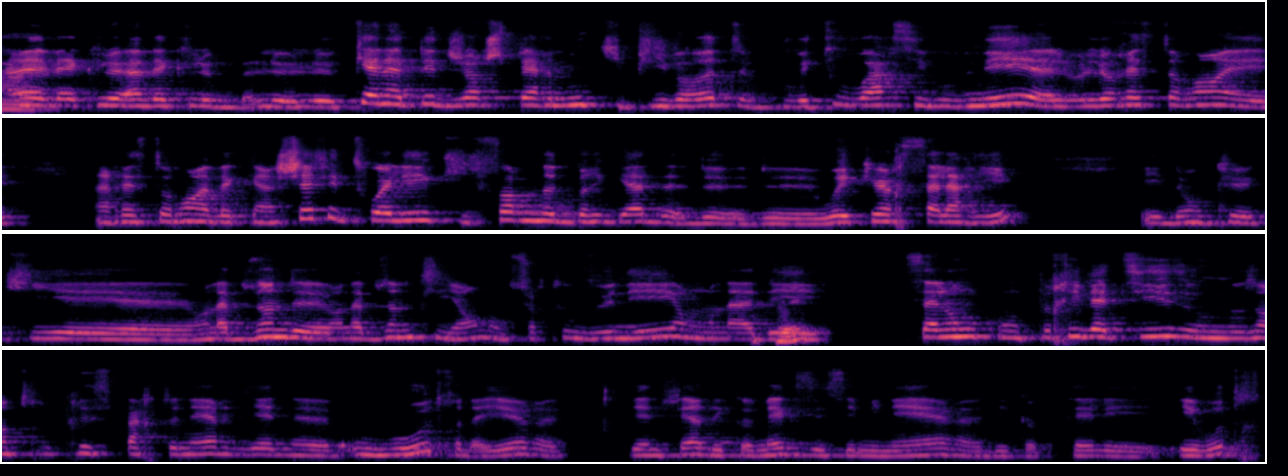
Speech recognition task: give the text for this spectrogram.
Avec, le, avec le, canapé de Georges Pernou qui pivote, vous pouvez tout voir si vous venez. Le, restaurant est un restaurant avec un chef étoilé qui forme notre brigade de, de wakers salariés. Et donc, euh, qui est, euh, on, a besoin de, on a besoin de clients. Donc, surtout, venez. On a des salons qu'on privatise où nos entreprises partenaires viennent, euh, ou autres d'ailleurs, viennent faire des comex, des séminaires, des cocktails et, autres.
